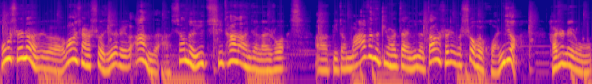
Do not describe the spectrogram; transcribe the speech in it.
同时呢，这个汪先生涉及的这个案子啊，相对于其他的案件来说，啊，比较麻烦的地方在于呢，当时这个社会环境还是那种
